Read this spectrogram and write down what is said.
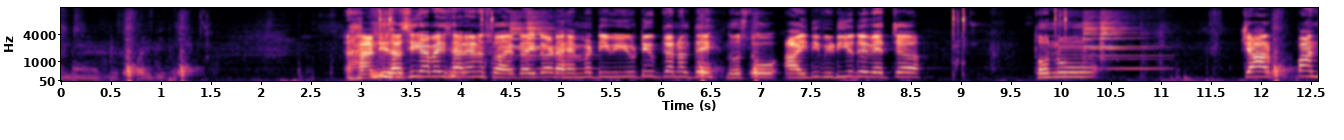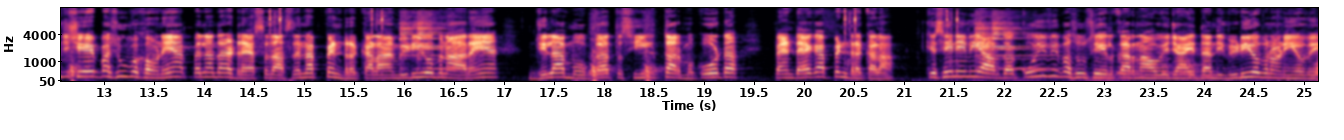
ਜਾਂਦਾ ਹੈ ਭੱਜ ਕੇ ਹਾਂਜੀ, ਸਤਿ ਸ਼੍ਰੀ ਅਕਾਲ ਬਾਈ, ਸਾਰਿਆਂ ਨੂੰ ਸਵਾਗਤ ਹੈ ਜੀ ਤੁਹਾਡਾ ਹੈਮਰ ਟੀਵੀ YouTube ਚੈਨਲ ਤੇ। ਦੋਸਤੋ, ਅੱਜ ਦੀ ਵੀਡੀਓ ਦੇ ਵਿੱਚ ਤੁਹਾਨੂੰ 4 5 6 ਪਸ਼ੂ ਵਿਖਾਉਣੇ ਆ। ਪਹਿਲਾਂ ਤਾਂ ਐਡਰੈਸ ਦੱਸ ਦਿੰਦਾ, ਭਿੰਡਰ ਕਲਾਂ ਵੀਡੀਓ ਬਣਾ ਰਹੇ ਆ। ਜ਼ਿਲ੍ਹਾ ਮੋਗਾ ਤਹਿਸੀਲ ਧਰਮਕੋਟ, ਪਿੰਡ ਹੈਗਾ ਭਿੰਡਰ ਕਲਾਂ। ਕਿਸੇ ਨੇ ਵੀ ਆਪਦਾ ਕੋਈ ਵੀ ਪਸ਼ੂ ਸੇਲ ਕਰਨਾ ਹੋਵੇ ਜਾਂ ਇਦਾਂ ਦੀ ਵੀਡੀਓ ਬਣਾਉਣੀ ਹੋਵੇ,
